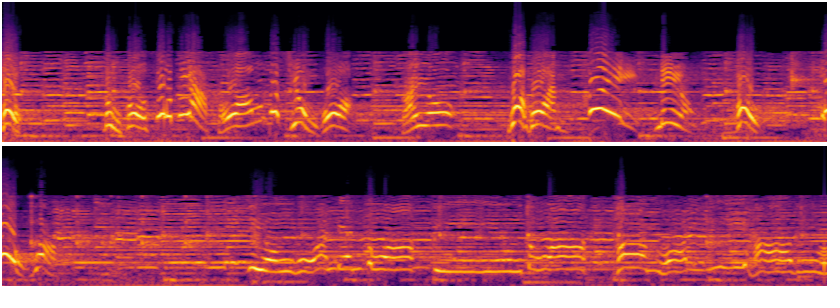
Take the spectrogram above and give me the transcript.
好，如果小姐双不雄我，还有我管退了。好，好啊！雄关连多，兵多，看我以下如何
